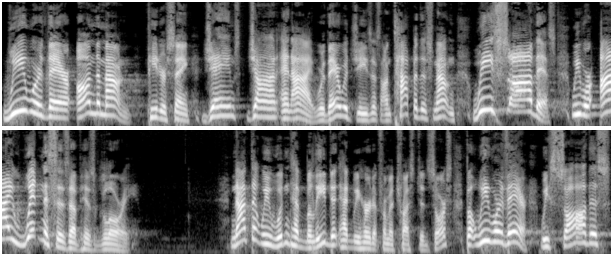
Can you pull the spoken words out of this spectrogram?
We were there on the mountain. Peter saying, James, John, and I were there with Jesus on top of this mountain. We saw this. We were eyewitnesses of his glory. Not that we wouldn't have believed it had we heard it from a trusted source, but we were there. We saw this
